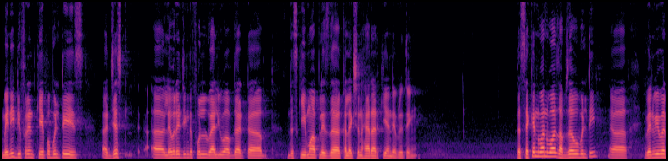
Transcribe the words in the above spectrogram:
many different capabilities uh, just uh, leveraging the full value of that, uh, the schema plus the collection hierarchy and everything. The second one was observability. Uh, when we were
